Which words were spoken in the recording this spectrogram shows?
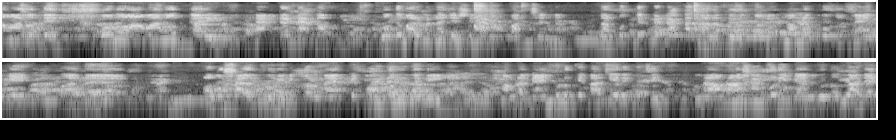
আমানতে কোনো আমানতকারী একটা টাকা বলতে পারবেন না যে সে টাকা পাচ্ছেন না। তার প্রত্যেকটা টাকা তারা ফেরত পাবেন। আমরা কোনো ব্যাংকে অবসায়ন করিনি, কোনো ব্যাংককে বন্ধ হতে দিই না। আমরা ব্যাংকগুলোকে বাঁচিয়ে রেখেছি। আমরা আশা করি ব্যাংকগুলো তাদের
